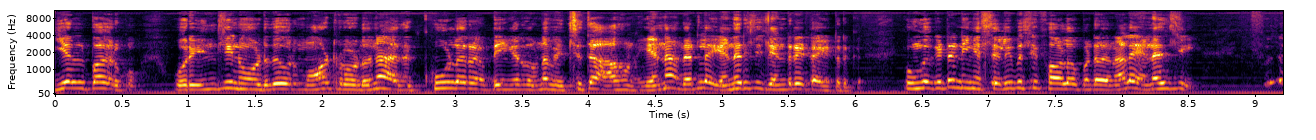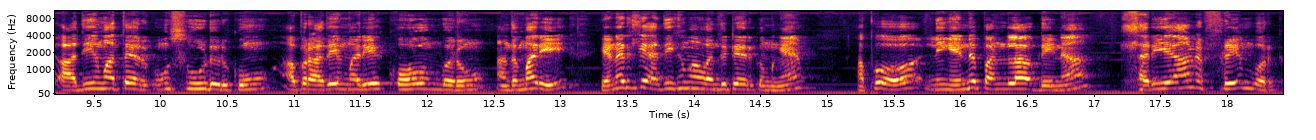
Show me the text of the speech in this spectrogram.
இயல்பாக இருக்கும். ஒரு இன்ஜின் ஓடுது ஒரு மோட்டர் ஓடுதுன்னா அது கூலர் அப்படிங்கிறது ஒன்று வச்சு தான் ஆகணும். ஏன்னா அந்த இடத்துல எனர்ஜி ஜென்ரேட் ஆகிட்டு இருக்கு உங்ககிட்ட நீங்கள் செலிபஸை ஃபாலோ பண்ணுறதுனால எனர்ஜி அதிகமாக தான் இருக்கும் சூடு இருக்கும். அப்புறம் அதே மாதிரியே கோபம் வரும். அந்த மாதிரி எனர்ஜி அதிகமாக வந்துட்டே இருக்குங்க அப்போது நீங்கள் என்ன பண்ணலாம் அப்படின்னா சரியான ஃப்ரேம் ஒர்க்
